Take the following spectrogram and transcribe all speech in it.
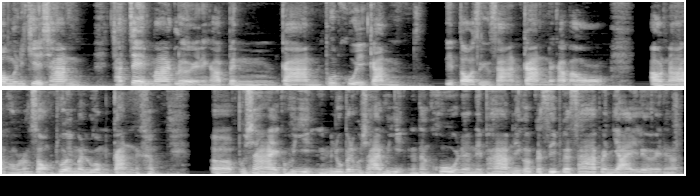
communication ชัดเจนมากเลยนะครับ เป็นการพูดคุยกันติดต่อสื่อสารกันนะครับ เอาเอาน้ำของทั้งสองถ้วยมารวมกันนะครับเอ่อผู้ชายกับผู้หญิงไม่รู้เป็นผู้ชายผู้หญิงกันทั้งคู่เนี่ยในภาพนี้ก็กระซิบกระซาบกันใหญ่เลยนะครับ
